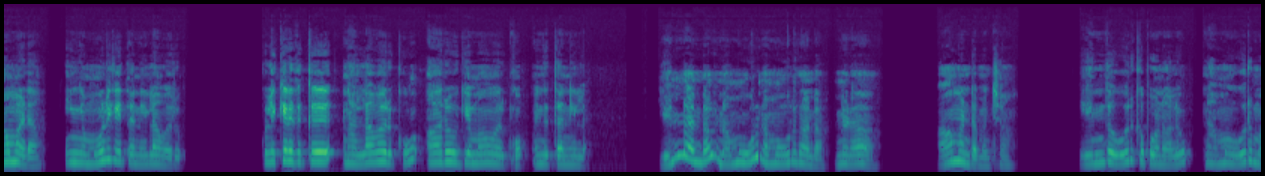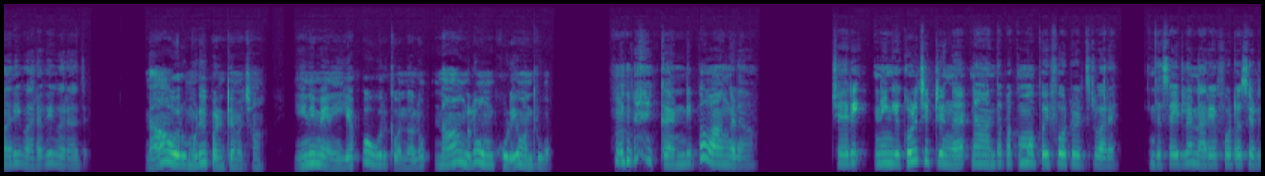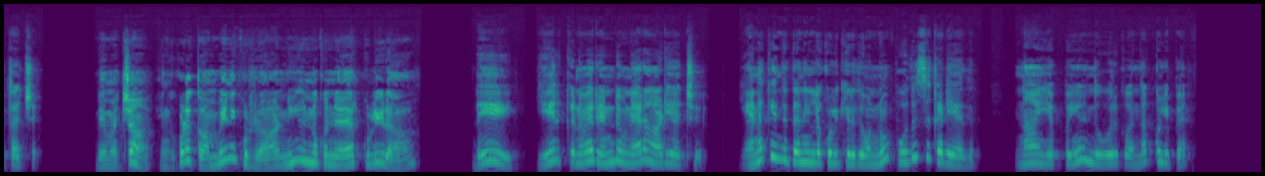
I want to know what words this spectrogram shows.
ஆமாடா இங்க மூலிகை தண்ணிலாம் வரும். குளிக்கிறதுக்கு நல்லாவும் இருக்கும் ஆரோக்கியமாவும் இருக்கும் இந்த தண்ணியில என்ன இருந்தாலும் நம்ம ஊர் நம்ம ஊர் தான்டா. என்னடா? ஆமாண்டா மச்சான். எந்த ஊருக்கு போனாலும் நம்ம ஊர் மாதிரி வரவே வராது. நான் ஒரு முடிவு பண்ணிட்டேன் மச்சான். இனிமே நீ எப்போ ஊருக்கு வந்தாலும் நாங்களும் உங்க கூடயே வந்துருவோம். கண்டிப்பா வாங்கடா. சரி நீங்க குளிச்சிட்டுருங்க. நான் அந்த பக்கமா போய் போட்டோ எடுத்துட்டு வரேன். இந்த சைடுல நிறைய போட்டோஸ் எடுத்தாச்சு. டேய் மச்சான் எங்க கூட கம்பெனி குடுறா. நீ இன்னும் கொஞ்ச நேரம் குளிடா. டேய் ஏற்கனவே ரெண்டு மணி நேரம் ஆடியாச்சு. எனக்கு இந்த தண்ணியில குளிக்கிறது ஒன்றும் புதுசு கிடையாது. நான் எப்பயும் இந்த ஊருக்கு வந்தா குளிப்பேன்.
